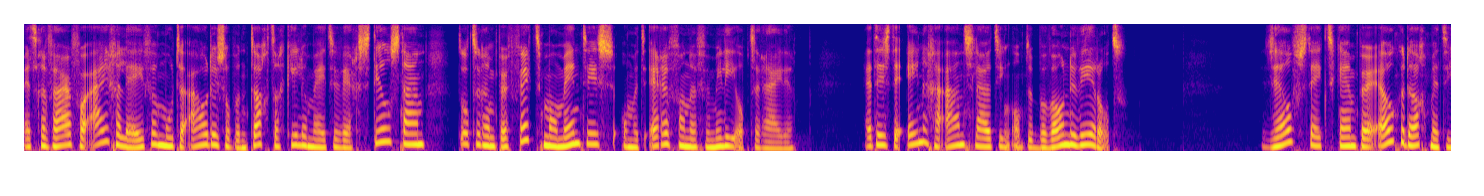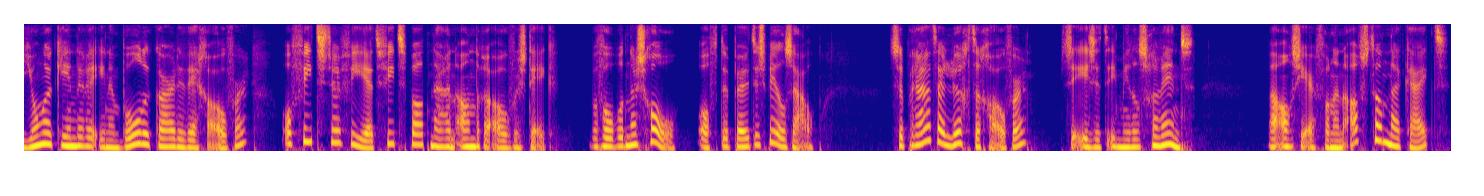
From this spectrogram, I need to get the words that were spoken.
Met gevaar voor eigen leven moeten ouders op een 80 kilometer weg stilstaan tot er een perfect moment is om het erf van de familie op te rijden. Het is de enige aansluiting op de bewoonde wereld. Zelf steekt Kemper elke dag met de jonge kinderen in een bolderkar de weg over of fietst er via het fietspad naar een andere oversteek, bijvoorbeeld naar school of de peuterspeelzaal. Ze praat er luchtig over, ze is het inmiddels gewend. Maar als je er van een afstand naar kijkt,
